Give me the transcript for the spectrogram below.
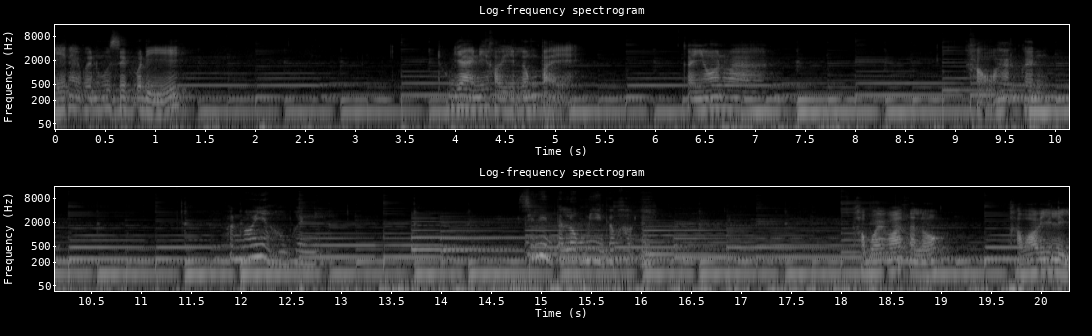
เฮ็ดให้เพิ่นรู้สึกบ่ดี ทุกอย่างที่เขาเฮ็ดลงไปก็ย้อนว่า เขาหักเพิ่นเพิ่นเว่าอย่างของเพิ่นนี่ซิ ลินตลกมีอย่างกับเขาอีก เขาบ่ได้เว่าตลก เขาว่าอีหลี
